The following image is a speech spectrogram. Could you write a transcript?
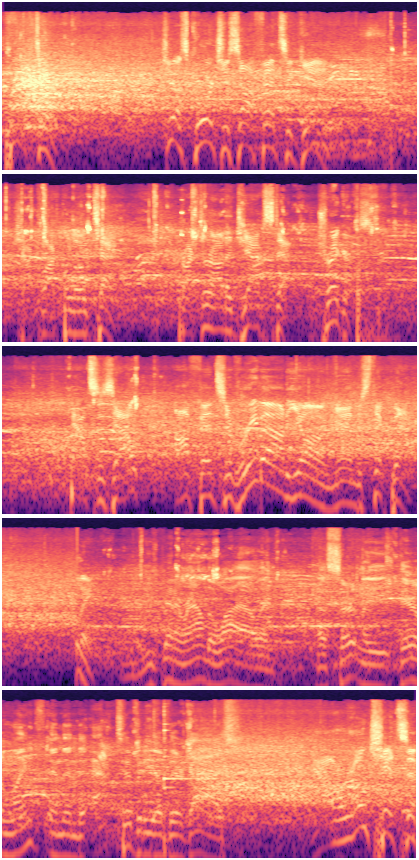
Proctor. Just gorgeous offense again. Shot clock below 10. Proctor on a jab step. Triggers. Bounces out. Offensive rebound, Young, and the stick back. He's been around a while, and uh, certainly their length and then the activity of their guys. Now Roach hits a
